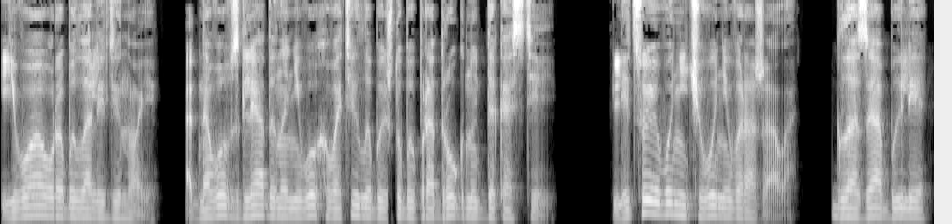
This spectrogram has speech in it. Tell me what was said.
Его аура была ледяной. Одного взгляда на него хватило бы, чтобы продрогнуть до костей. Лицо его ничего не выражало. Глаза были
